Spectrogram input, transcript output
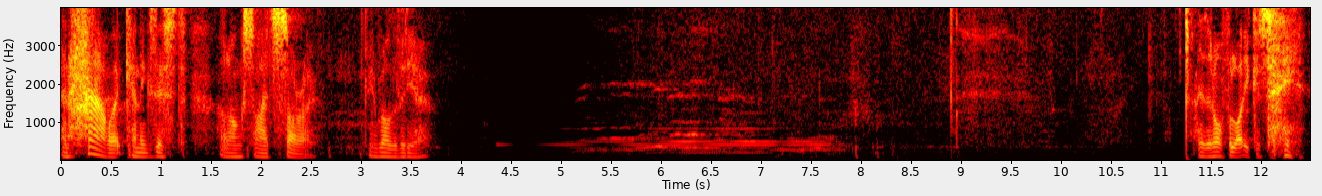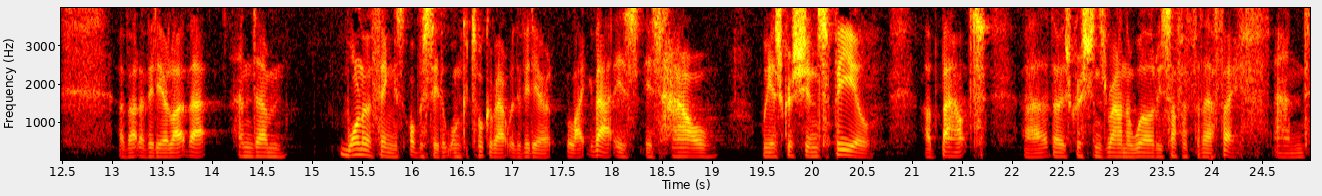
and how it can exist alongside sorrow. Can you roll the video? There's an awful lot you could say about a video like that. And um, one of the things, obviously, that one could talk about with a video like that is, is how we as Christians feel about uh, those Christians around the world who suffer for their faith and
